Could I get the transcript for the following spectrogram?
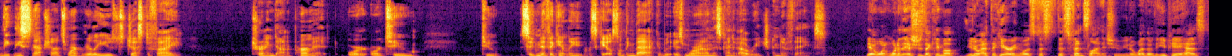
the, these snapshots weren't really used to justify turning down a permit or or to to significantly scale something back. It was more on this kind of outreach end of things. Yeah, one, one of the issues that came up, you know, at the hearing was this this fence line issue. You know, whether the EPA has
